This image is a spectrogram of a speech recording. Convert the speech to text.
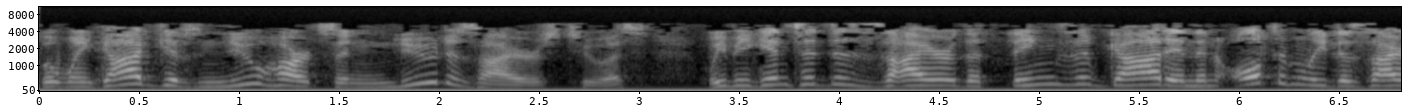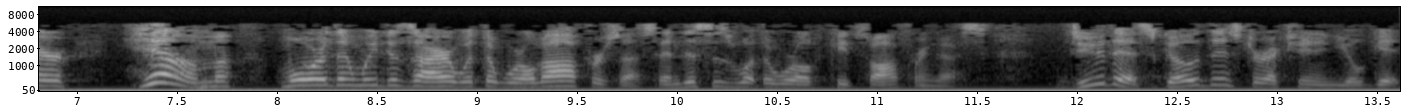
But when God gives new hearts and new desires to us, we begin to desire the things of God and then ultimately desire Him more than we desire what the world offers us. And this is what the world keeps offering us do this, go this direction, and you'll get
